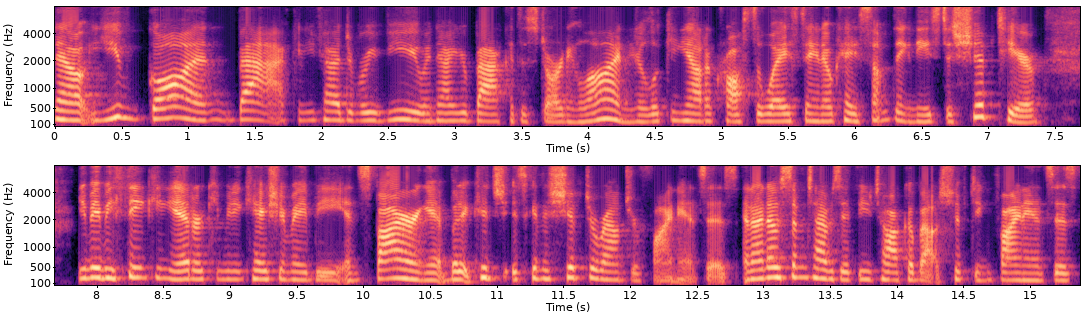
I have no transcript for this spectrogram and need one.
Now you've gone back and you've had to review, and now you're back at the starting line and you're looking out across the way saying, okay, something needs to shift here. You may be thinking it or communication may be inspiring it, but it could it's going to shift around your finances. And I know sometimes if you talk about shifting finances,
